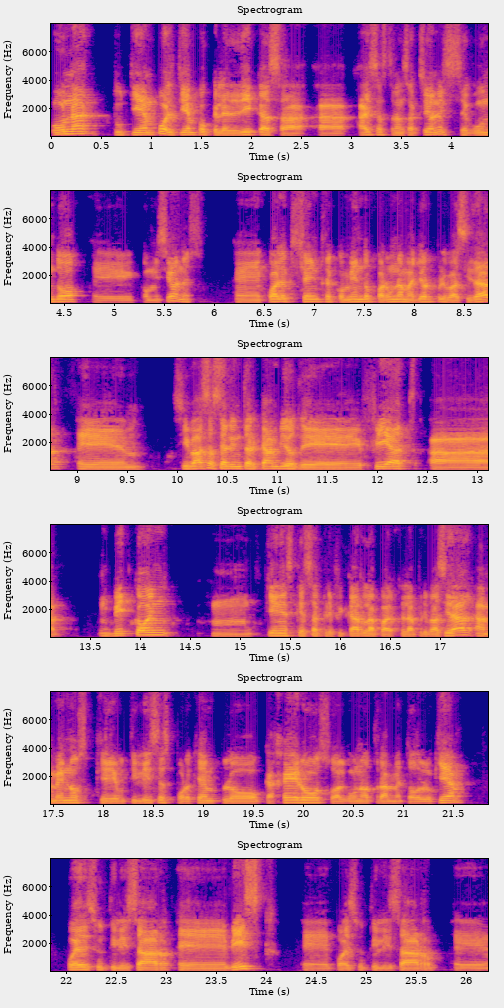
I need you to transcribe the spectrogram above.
una, tu tiempo, el tiempo que le dedicas a, esas transacciones, segundo, eh, comisiones. Eh, ¿Cuál exchange recomiendo para una mayor privacidad? Eh, si vas a hacer intercambio de fiat a Bitcoin, mm, tienes que sacrificar la, la privacidad, a menos que utilices, por ejemplo, cajeros o alguna otra metodología puedes utilizar eh, BISC, eh, puedes utilizar eh,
